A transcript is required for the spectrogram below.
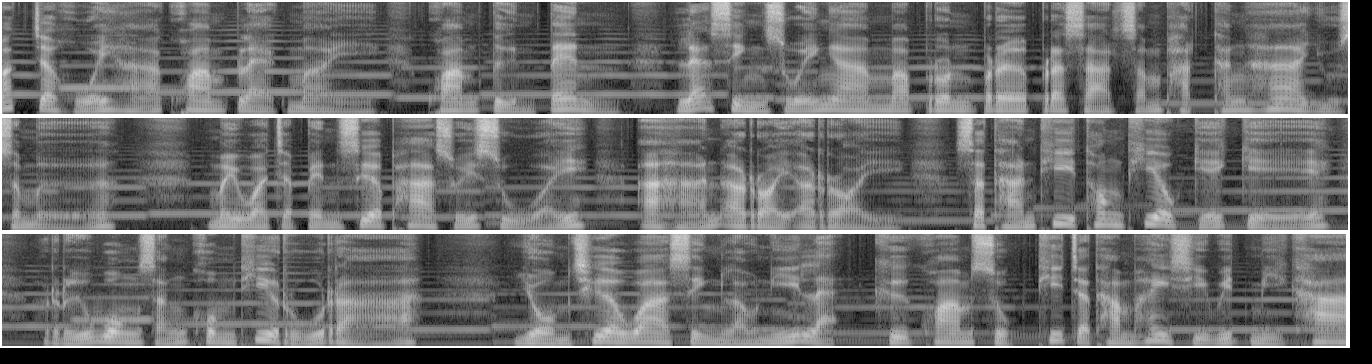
มักจะโหยหาความแปลกใหม่ ความตื่นเต้น และสิ่งสวยงามมาปรนเปรอประสาทสัมผัสทั้งห้าอยู่เสมอ ไม่ว่าจะเป็นเสื้อผ้าสวยๆ อาหารอร่อยๆ สถานที่ท่องเที่ยวเก๋ๆ หรือวงสังคมที่หรูหรา โยมเชื่อว่าสิ่งเหล่านี้แหละ คือความสุขที่จะทำให้ชีวิตมีค่า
